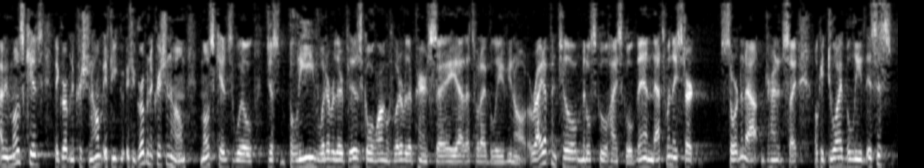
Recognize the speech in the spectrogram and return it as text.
I mean, most kids, they grow up in a Christian home. If you, if you grow up in a Christian home, most kids will just believe whatever their, just go along with whatever their parents say. Yeah, that's what I believe, you know, right up until middle school, high school. Then that's when they start sorting it out and trying to decide, okay, do I believe, this is this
